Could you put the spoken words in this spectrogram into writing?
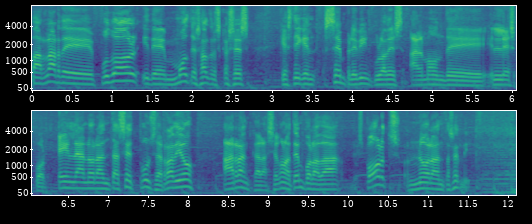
parlar de futbol i de moltes altres coses que estiguen sempre vinculades al món de l'esport. En la 97.7 ràdio arranca la segona temporada d'Esports 97 nit.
